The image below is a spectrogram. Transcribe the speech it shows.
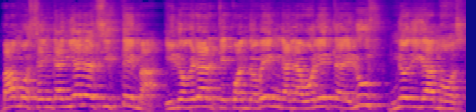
vamos a engañar al sistema y lograr que cuando venga la boleta de luz no digamos,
